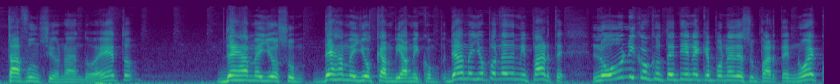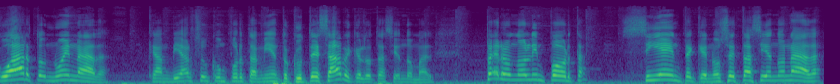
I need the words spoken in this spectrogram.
Está funcionando esto. Déjame yo, déjame yo cambiar mi... Déjame yo poner de mi parte. Lo único que usted tiene que poner de su parte no es cuarto, no es nada. cambiar su comportamiento, que usted sabe que lo está haciendo mal, pero no le importa, siente que no se está haciendo nada,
